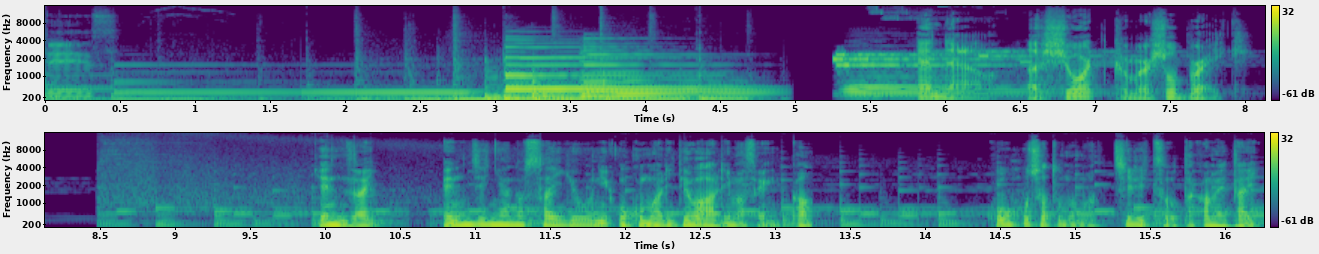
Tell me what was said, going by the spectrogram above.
です。And now, a short commercial break. 現在、エンジニアの採用にお困りではありませんか？候補者とのマッチ率を高めたい、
